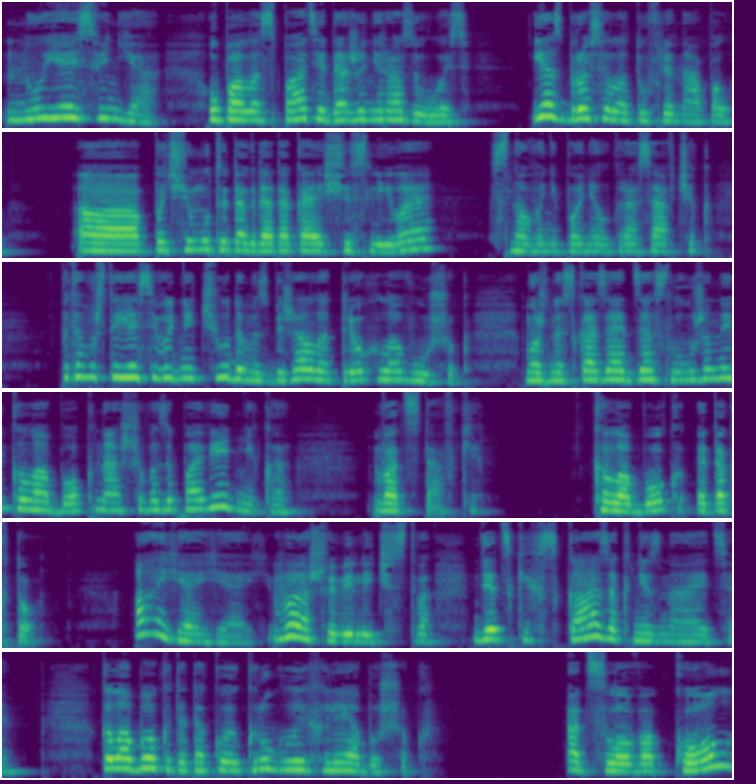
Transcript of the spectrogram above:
«Ну, я и свинья. Упала спать и даже не разулась. Я сбросила туфли на пол. «А почему ты тогда такая счастливая?» Снова не понял красавчик. «Потому что я сегодня чудом избежала трех ловушек. Можно сказать, заслуженный колобок нашего заповедника. В отставке». Колобок — это кто? Ай-яй-яй, ваше величество, детских сказок не знаете. Колобок — это такой круглый хлебушек. От слова «кол»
